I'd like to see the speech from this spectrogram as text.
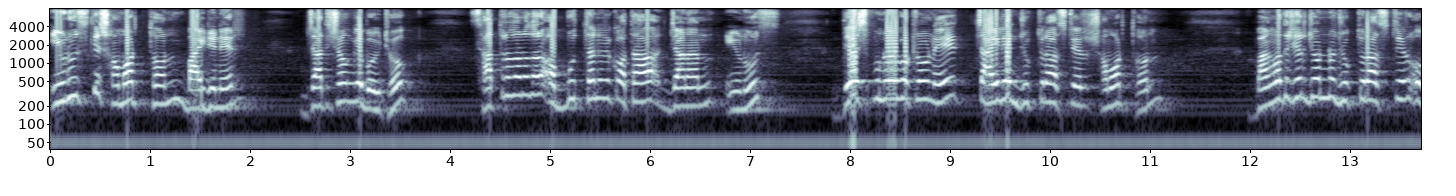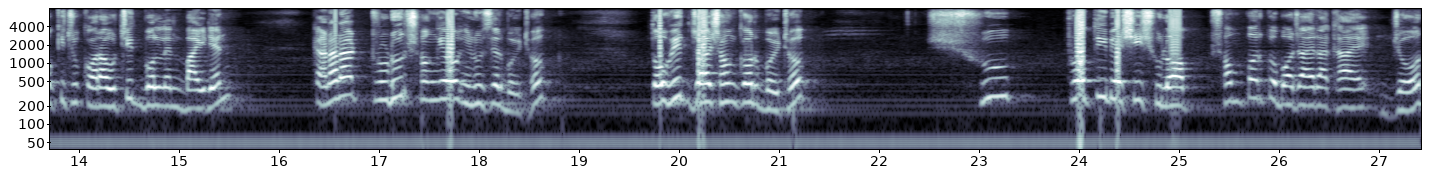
ইউনুসকে সমর্থন বাইডেনের জাতিসংঘে বৈঠক। ছাত্র জনতার অভ্যুত্থানের কথা জানান ইউনুস। দেশ পুনর্গঠনে চাইলেন যুক্তরাষ্ট্রের সমর্থন। বাংলাদেশের জন্য যুক্তরাষ্ট্রের ও কিছু করা উচিত বললেন বাইডেন। কানাডা ট্রুডুর সঙ্গেও ইউনুসের বৈঠক, তৌহিদ জয়শঙ্কর বৈঠক, সুপ্রতিবেশী সুলভ সম্পর্ক বজায় রাখায় জোর,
